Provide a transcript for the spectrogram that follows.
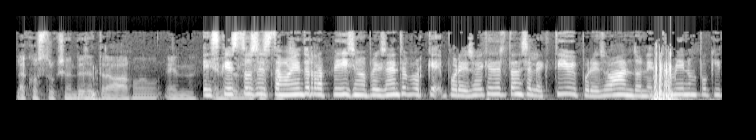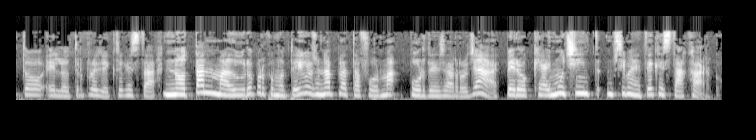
la construcción de ese trabajo en... Es que esto se está moviendo rapidísimo, precisamente porque por eso hay que ser tan selectivo y por eso abandoné también un poquito el otro proyecto que está no tan maduro, porque como te digo, es una plataforma por desarrollar, pero que hay muchísima gente que está a cargo.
